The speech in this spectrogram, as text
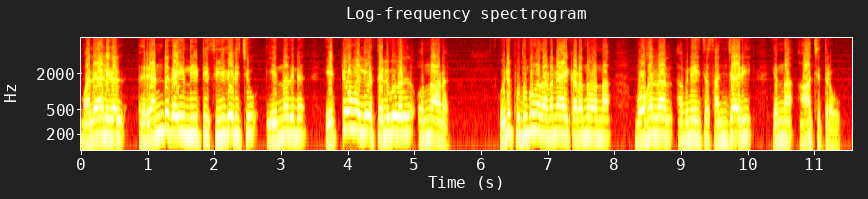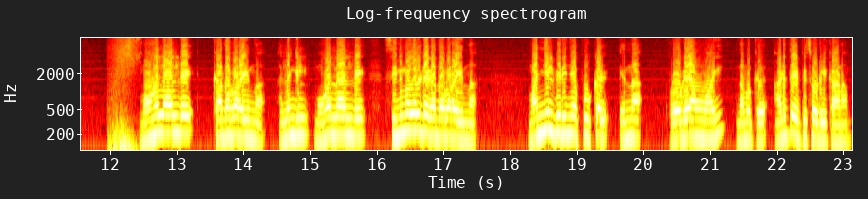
മലയാളികൾ രണ്ട് കൈ നീട്ടി സ്വീകരിച്ചു എന്നതിന് ഏറ്റവും വലിയ തെളിവുകൾ ഒന്നാണ് ഒരു പുതുമുഖ നടനായി കടന്നു വന്ന മോഹൻലാൽ അഭിനയിച്ച സഞ്ചാരി എന്ന ആ ചിത്രവും. മോഹൻലാലിന്റെ കഥ പറയുന്ന അല്ലെങ്കിൽ മോഹൻലാലിന്റെ സിനിമകളുടെ കഥ പറയുന്ന മഞ്ഞിൽ വിരിഞ്ഞ പൂക്കൾ എന്ന പ്രോഗ്രാമുമായി നമുക്ക് അടുത്ത എപ്പിസോഡിൽ കാണാം.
